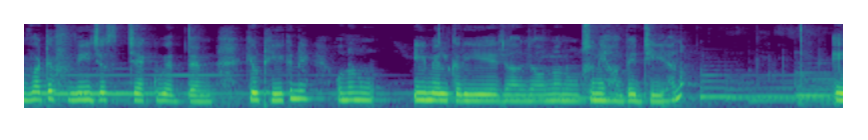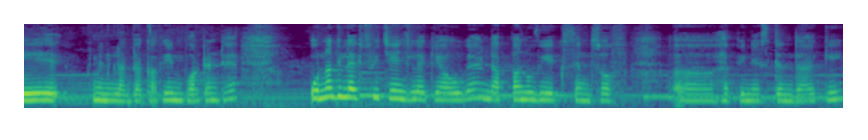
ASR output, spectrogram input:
what if we just check with them ਕਿ ਉਹ ਠੀਕ ਨੇ? ਉਹਨਾਂ ਨੂੰ ਈਮੇਲ ਕਰੀਏ ਜਾਂ ਜਾਂ ਉਹਨਾਂ ਨੂੰ ਸੁਨੇਹਾ ਭੇਜੀਏ, ਹਨਾ? ਇਹ ਮੈਨੂੰ ਲੱਗਦਾ ਕਾਫੀ ਇੰਪੋਰਟੈਂਟ ਹੈ। ਉਹਨਾਂ ਦੀ ਲਾਈਫ 'ਚ ਵੀ ਚੇਂਜ ਲੈ ਕੇ ਆਊਗਾ ਐਂਡ ਆਪਾਂ ਨੂੰ ਵੀ ਇੱਕ ਸੈਂਸ ਆਫ ਹੈਪੀਨੈਸ ਦਿੰਦਾ ਹੈ ਕਿ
